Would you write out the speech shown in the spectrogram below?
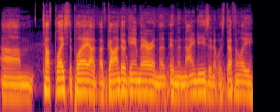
Um, tough place to play. I've, I've gone to a game there in the in the '90s, and it was definitely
